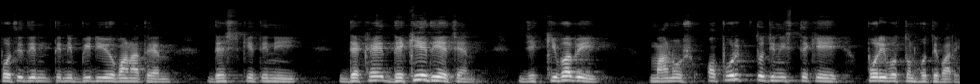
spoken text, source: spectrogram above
প্রতিদিন তিনি ভিডিও বানাতেন, দেশকে তিনি দেখে, দেখিয়ে দিয়েছেন যে কীভাবে মানুষ অপরিক্ত জিনিস থেকে পরিবর্তন হতে পারে।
